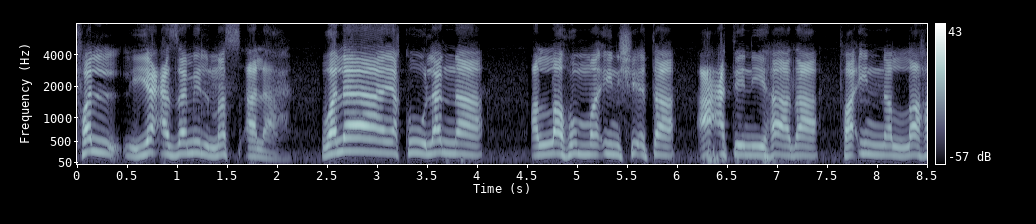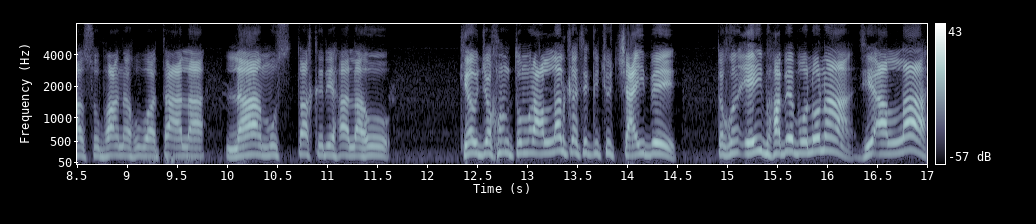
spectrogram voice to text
ফল লা মুস্তাকরিহা লাহু। কেউ যখন তোমরা আল্লাহর কাছে কিছু চাইবে, তখন এইভাবে বলো না যে, আল্লাহ,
